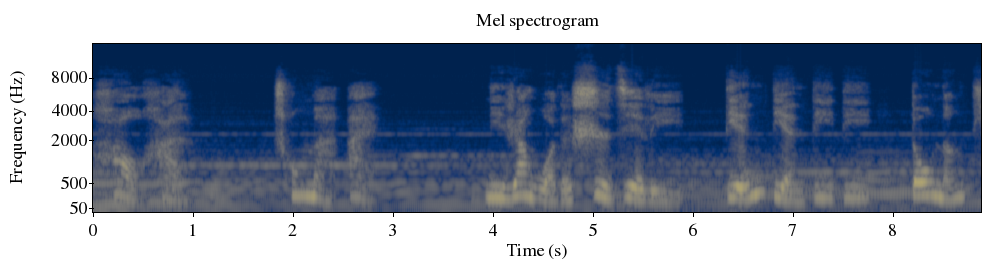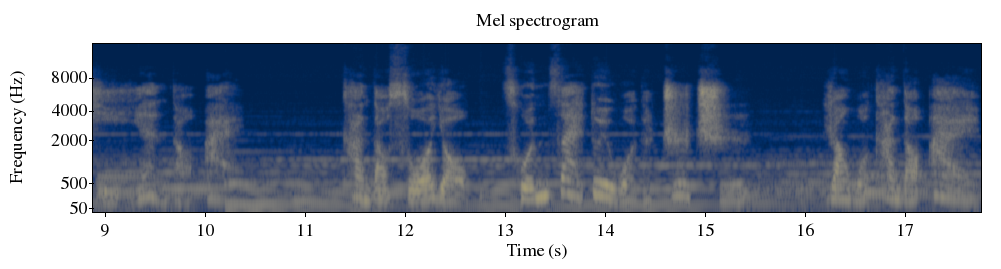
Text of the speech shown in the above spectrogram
浩瀚、充满爱。你让我的世界里……”点点滴滴都能体验到爱，看到所有存在对我的支持，让我看到爱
